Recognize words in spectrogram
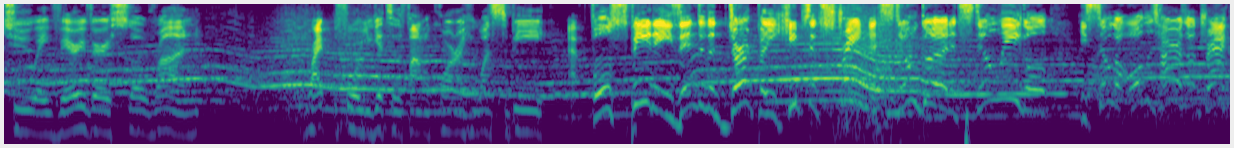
to a very, very slow run right before you get to the final corner. He wants to be at full speed, he's into the dirt, but he keeps it straight. It's still good. It's still legal. He's still got all the tires on track.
